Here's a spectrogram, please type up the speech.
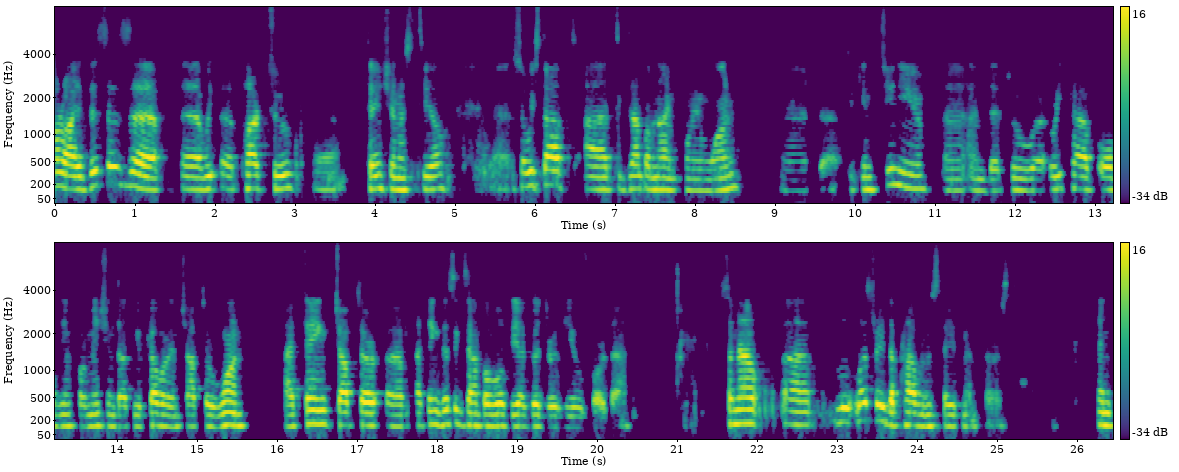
All right, this is uh, uh, we, uh, part two, uh, tension and steel. Uh, so we start at example 9.1 uh, to continue and to recap all the information that we've covered in chapter one. I think chapter, um, I think this example will be a good review for that. So now let's read the problem statement first. In,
